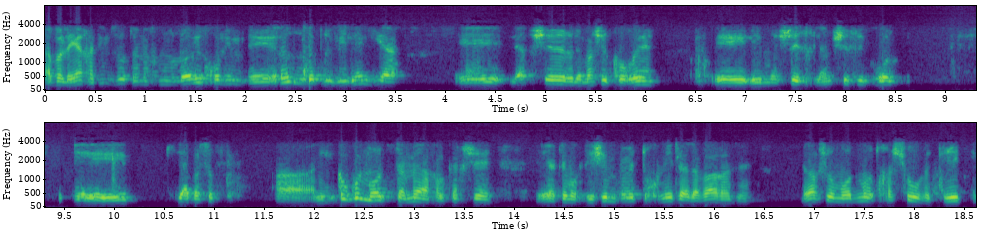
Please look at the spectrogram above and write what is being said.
אבל יחד עם זאת אנחנו לא יכולים, אה, אין לנו את הפריבילגיה לאפשר למה שקורה להימשך, להמשיך לקרות. כי בסוף, אני קודם כל מאוד שמח על כך שאתם מקדישים באמת תוכנית לדבר הזה. דבר שהוא מאוד מאוד חשוב וקריטי.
